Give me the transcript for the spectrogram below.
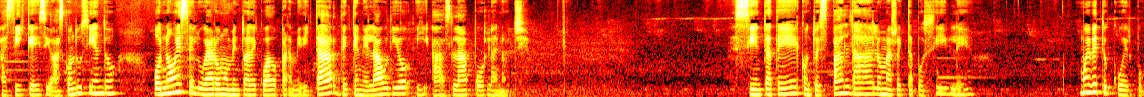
así que si vas conduciendo, o no es el lugar o momento adecuado para meditar, detén el audio y hazla por la noche. Siéntate con tu espalda lo más recta posible. Mueve tu cuerpo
